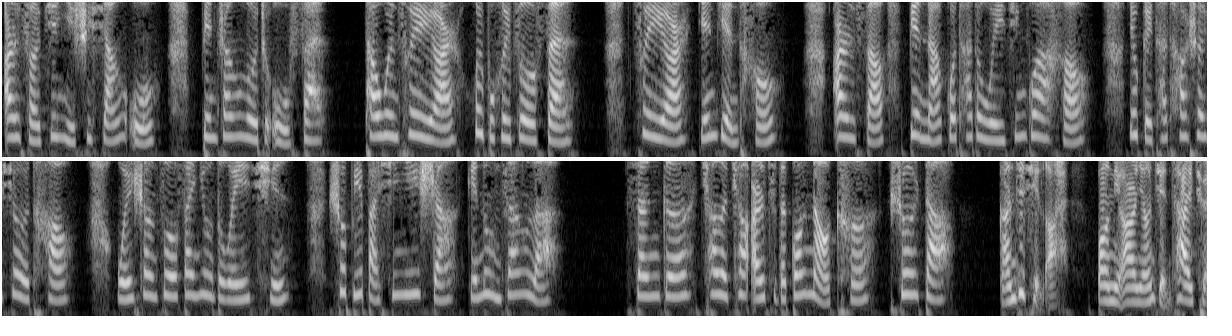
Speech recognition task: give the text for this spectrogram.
二嫂见已是晌午，便张罗着午饭。她问翠儿会不会做饭，翠儿点点头。二嫂便拿过她的围巾挂好，又给她套上袖套，围上做饭用的围裙，说别把新衣裳给弄脏了。三哥敲了敲儿子的光脑壳，说道：“赶紧起来，帮你二娘捡菜去。”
